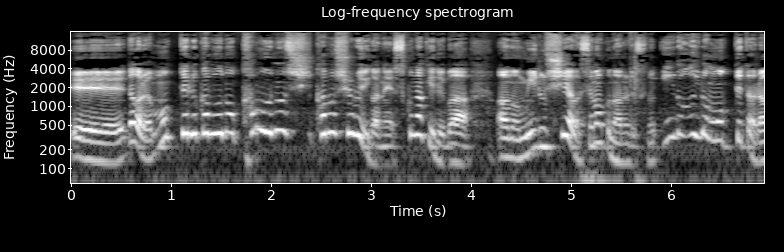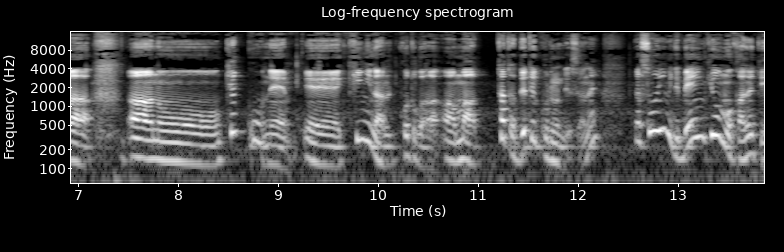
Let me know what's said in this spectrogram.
え、だから持ってる株の株の、株種類がね、少なければ、あの、見る視野が狭くなるんですけど、いろいろ持ってたら、あのー、結構ね、えー、気になることが、あまあ、多々出てくるんですよね。そういう意味で勉強も兼ねて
